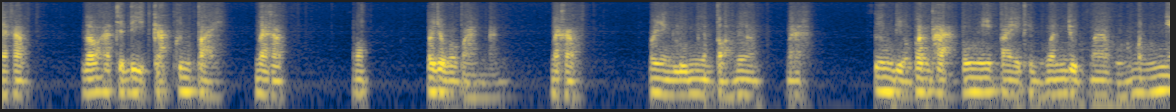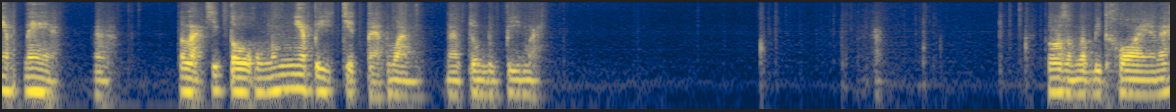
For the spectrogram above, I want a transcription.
นะครับ แล้วอาจจะดีดกลับขึ้นไปนะครับเนาะก็จะประมาณนั้นนะครับ ก็ยังลุ้นกันต่อเนื่องนะซึ่งเดี๋ยวผ่านๆพรุ่งนี้ไปถึงวันหยุดมาผมมันเงียบแน่นะตลาดคริปโตคงต้องเงียบไปอีกเจ็ดแปดวันนะจนถึงปีใหม่ก็สำหรับบิตคอยนะ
